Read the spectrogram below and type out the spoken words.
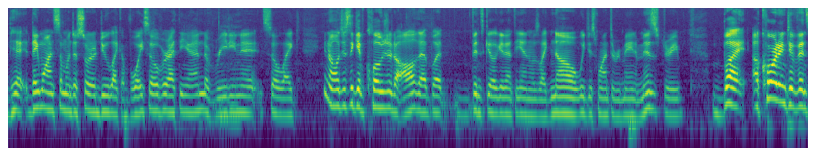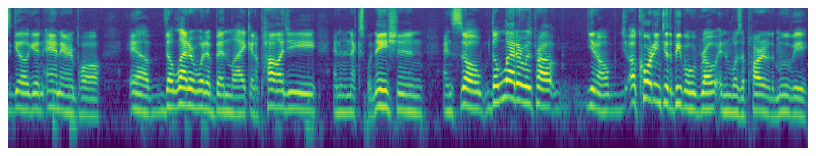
the, they wanted someone to sort of do like a voiceover at the end of reading mm-hmm. it. So like, you know, just to give closure to all of that. But Vince Gilligan at the end was like, no, we just want to remain a mystery. But according to Vince Gilligan and Aaron Paul, uh, the letter would have been like an apology and an explanation. And so the letter was probably, you know, according to the people who wrote and was a part of the movie,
